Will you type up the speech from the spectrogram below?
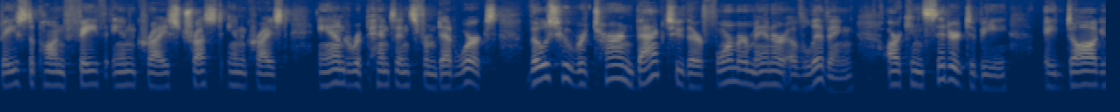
based upon faith in Christ, trust in Christ, and repentance from dead works, those who return back to their former manner of living are considered to be a dog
